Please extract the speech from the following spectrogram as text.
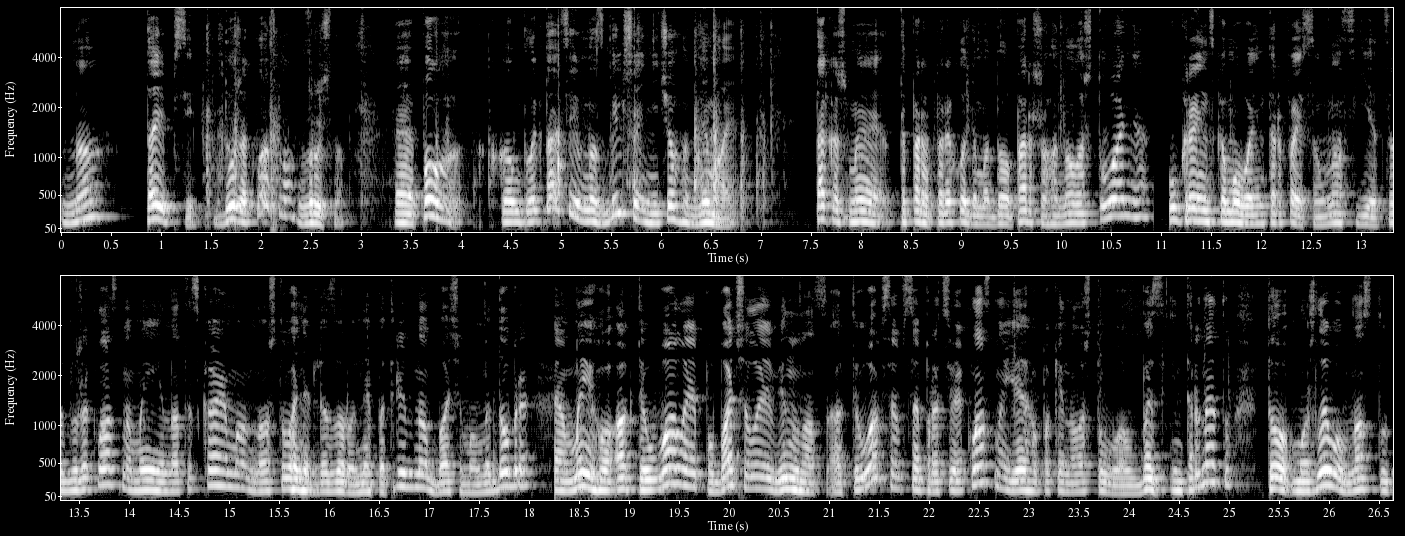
на Type-C. Дуже класно, зручно. Е, По комплектації в нас більше нічого немає. Також ми тепер переходимо до першого налаштування. Українська мова інтерфейсу у нас є. Це дуже класно. Ми її натискаємо. Налаштування для зору не потрібно. Бачимо ми добре. Ми його активували, побачили. Він у нас активувався, все працює класно. Я його поки налаштовував без інтернету. То можливо, в нас тут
